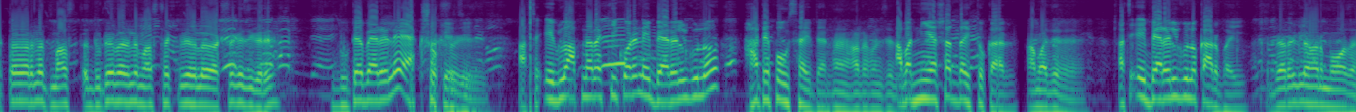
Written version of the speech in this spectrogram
একটা ব্যারেলে মাছ দুটো ব্যারেলে মাছ থাকলে হলো একশো কেজি করে। দুটা ব্যারেলে একশো 100 কেজি। কেজি। আচ্ছা এগুলো আপনারা কি করেন? এই ব্যারেলগুলো হাটে পৌঁছাই দেন। হ্যাঁ হাটা পাঞ্চে আবার নিয়ে আসার দায়িত্ব কার? আমাদের। আচ্ছা এই ব্যারেলগুলো কার ভাই? ব্যারেলগুলো আমার মজা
